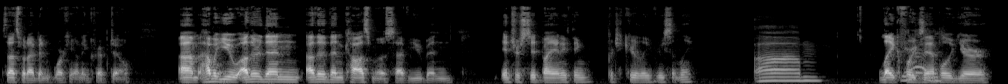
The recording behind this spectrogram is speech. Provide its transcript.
so that's what I've been working on in crypto. Um, how about you? Other than other than Cosmos, have you been interested by anything particularly recently? Um, Like, for Yeah. example, your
